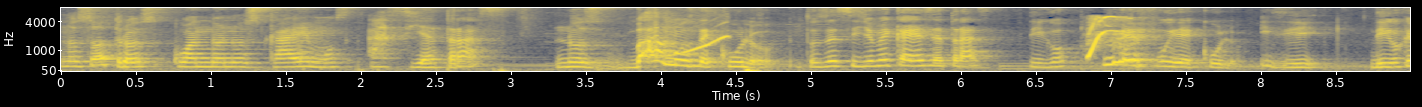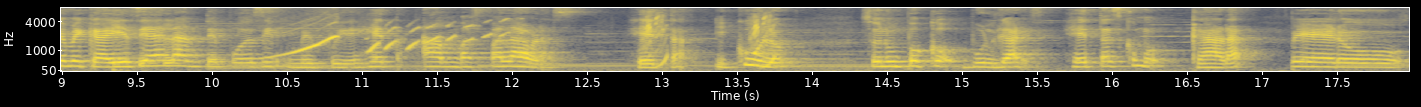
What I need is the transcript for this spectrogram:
Nosotros, cuando nos caemos hacia atrás, nos vamos de culo. Entonces, si yo me caí hacia atrás, digo, me fui de culo. Y si digo que me caí hacia adelante, puedo decir, me fui de jeta. Ambas palabras, jeta y culo, son un poco vulgares. Jeta es como cara, pero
